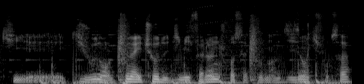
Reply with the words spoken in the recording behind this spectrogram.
qui, est, qui joue dans le Tonight Show de Jimmy Fallon. Je crois que ça fait moins 10 ans qu'ils font ça.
